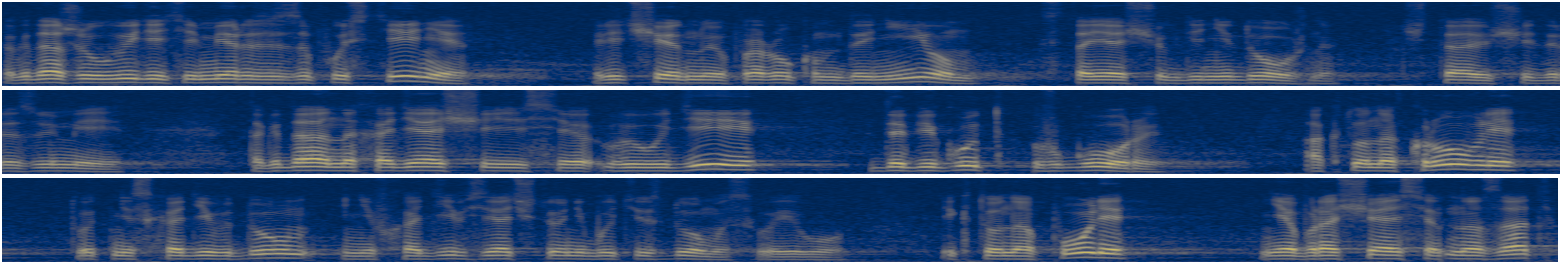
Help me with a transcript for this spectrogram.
«Когда же увидите мерзость запустения, реченную пророком Даниилом, стоящую где не должно, читающий да разумеет, тогда находящиеся в Иудее добегут в горы – а кто на кровле, тот не сходи в дом и не входи взять что-нибудь из дома своего. И кто на поле, не обращайся назад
